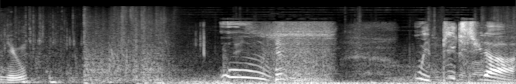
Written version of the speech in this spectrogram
Il est où? Ouh! Ouh, il pique celui-là?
